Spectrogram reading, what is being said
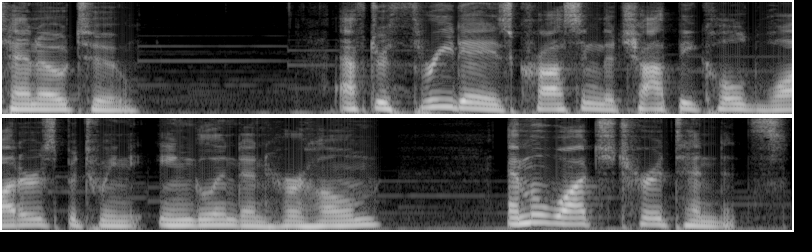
Ten o two. After three days crossing the choppy cold waters between England and her home, Emma watched her attendants,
